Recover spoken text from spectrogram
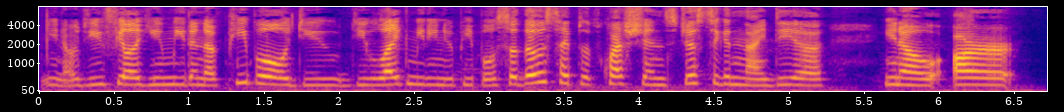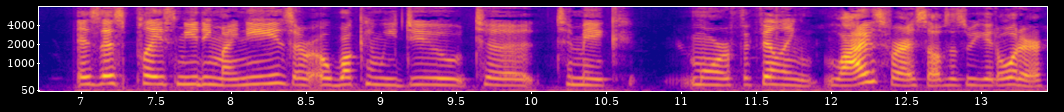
you know, do you feel like you meet enough people? Do you, do you like meeting new people? So those types of questions, just to get an idea, you know, are, is this place meeting my needs or, or what can we do to, to make more fulfilling lives for ourselves as we get older?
